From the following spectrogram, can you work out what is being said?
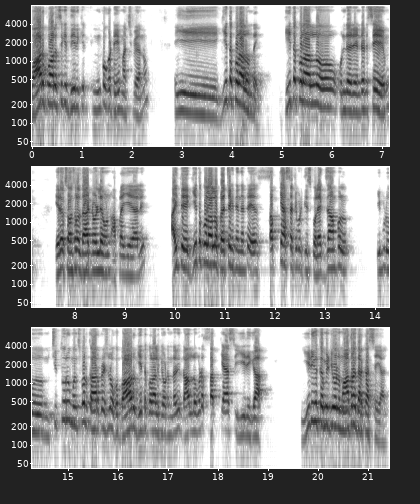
బార్ పాలసీకి దీనికి ఇంకొకటి మర్చిపోయాను. ఈ గీత కులాలు ఉన్నాయి. గీత కులాల్లో ఉండేది ఏంటంటే సేమ్ ఇరవై ఒక సంవత్సరాలు దాటిన వాళ్ళే అప్లై చేయాలి. అయితే గీత కులాల్లో ప్రత్యేకత ఏంటంటే సబ్ క్యాస్ట్ సర్టిఫికేట్ తీసుకోవాలి. ఎగ్జాంపుల్ ఇప్పుడు చిత్తూరు మున్సిపల్ కార్పొరేషన్లో ఒక బారు గీత కులాలకి ఇవ్వడం జరిగింది. దానిలో కూడా sub caste Ediga. Ediga committee వాళ్ళు మాత్రమే దరఖాస్తు చేయాలి.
